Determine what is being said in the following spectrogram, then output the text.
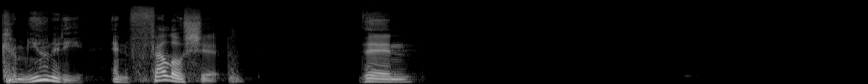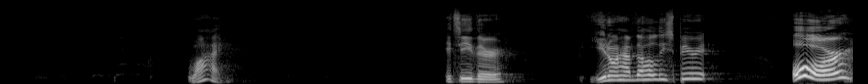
community and fellowship, then Why? It's either you don't have the Holy Spirit or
